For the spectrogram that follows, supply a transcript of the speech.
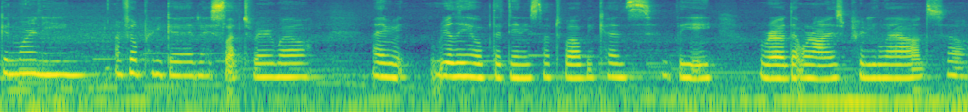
Good morning. I feel pretty good. I slept very well. I really hope that Danny slept well because the road that we're on is pretty loud. So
